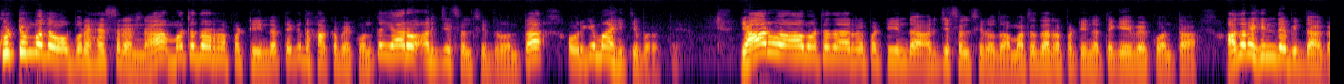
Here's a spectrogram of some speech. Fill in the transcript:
ಕುಟುಂಬದ ಒಬ್ಬರ ಹೆಸರನ್ನ ಮತದಾರರ ಪಟ್ಟಿಯಿಂದ ತೆಗೆದು ಹಾಕಬೇಕು ಅಂತ ಯಾರೋ ಅರ್ಜಿ ಸಲ್ಲಿಸಿದ್ರು ಅಂತ ಅವರಿಗೆ ಮಾಹಿತಿ ಬರುತ್ತೆ. ಯಾರು ಆ ಮತದಾರರ ಪಟ್ಟಿಯಿಂದ ಅರ್ಜಿ ಸಲ್ಲಿಸಿರೋದು, ಆ ಮತದಾರರ ಪಟ್ಟಿಯಿಂದ ತೆಗೆಯಬೇಕು ಅಂತ ಅದರ ಹಿಂದೆ ಬಿದ್ದಾಗ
